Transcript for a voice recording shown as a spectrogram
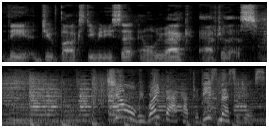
the Jukebox DVD set, and we'll be back after this. Jim will be right back after these messages.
